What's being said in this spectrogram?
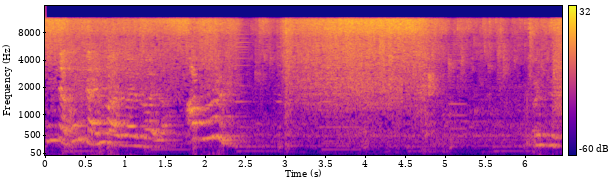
공자, 공자, 일로 와, 일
